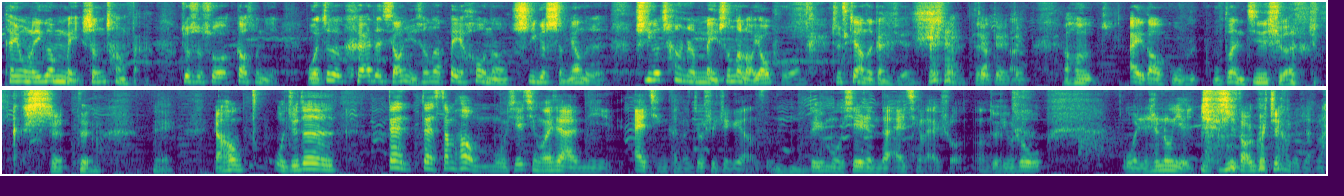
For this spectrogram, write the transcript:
他用了一个美声唱法，就是说告诉你，我这个可爱的小女生的背后呢是一个什么样的人，是一个唱着美声的老妖婆，就这样的感觉，是对对对啊然后爱到骨骨断筋折 是。对，对，然后我觉得，但但 somehow 某些情况下，你爱情可能就是这个样子。对于某些人的爱情来说，嗯，比如说我，我人生中也 遇到过这样的人了。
